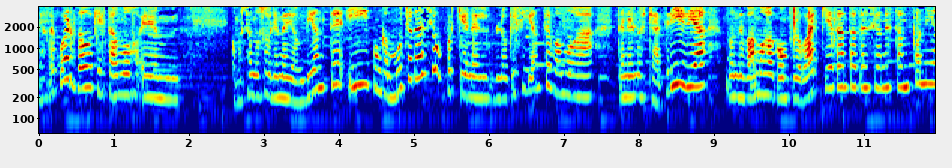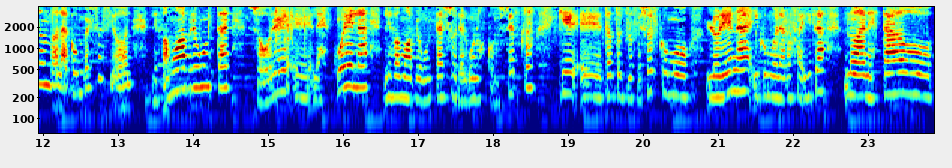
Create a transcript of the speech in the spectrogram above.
Les recuerdo que estamos em, conversando sobre medio ambiente y pongan mucha atención porque en el bloque siguiente vamos a tener nuestra trivia donde vamos a comprobar qué tanta atención están poniendo a la conversación. Les vamos a preguntar sobre eh, la escuela, les vamos a preguntar sobre algunos conceptos que eh, tanto el profesor como Lorena y como la Rafaelita nos han estado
